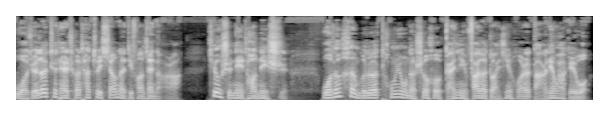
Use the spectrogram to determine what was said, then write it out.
我觉得这台车它最香的地方在哪儿啊？就是那套内饰，我都恨不得通用的售后赶紧发个短信或者打个电话给我，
